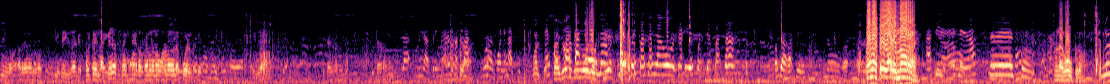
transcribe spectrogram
Sí, no, arreglando. Sí, sí, dale, Porque las vamos a pasarla al otro lado de la cuerda. Ayúdame. La- mira, primero ¿Cómo te pa- llamas? la pones aquí. Walter. O sea, yo te pasas tengo los una pies. y después pasas la otra O sea, así. No. ¿Cómo se va de marra? Así, le das. Esto. Una GoPro. No.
